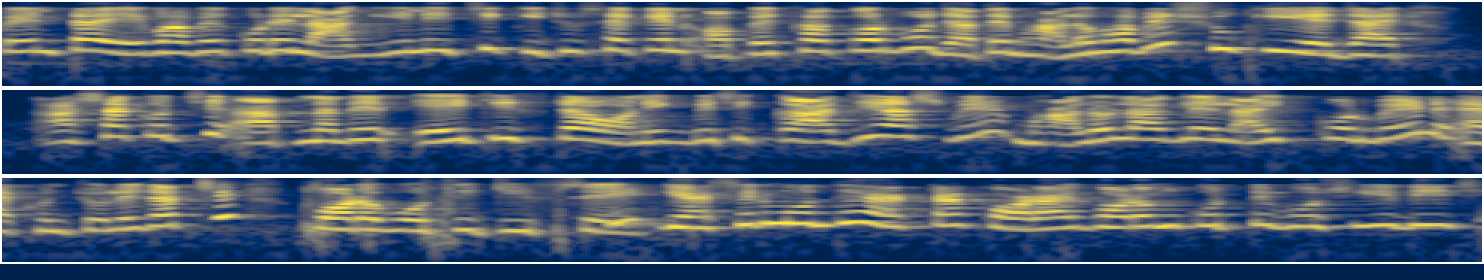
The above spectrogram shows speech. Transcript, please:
পেন্টটা এভাবে করে লাগিয়ে নিচ্ছি। কিছু সেকেন্ড অপেক্ষা করব যাতে ভালোভাবে শুকিয়ে যায়। আশা করছি আপনাদের এই টিপসটা অনেক বেশি কাজে আসবে। ভালো লাগলে লাইক করবেন। এখন চলে যাচ্ছে পরবর্তী টিপসে। গ্যাসের মধ্যে একটা কড়াই গরম করতে বসিয়ে দিয়েছি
